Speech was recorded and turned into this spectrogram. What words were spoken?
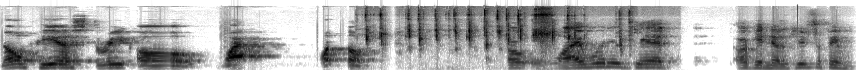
No PS3. Oh, what? What the? Oh, why would it get? Okay, no. Here's the thing.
